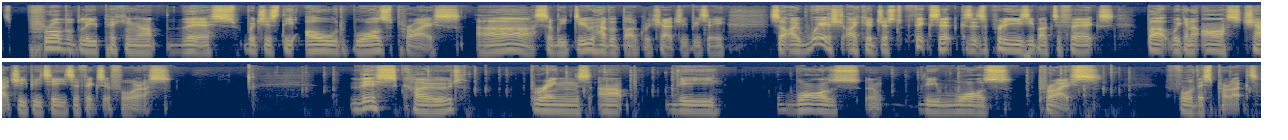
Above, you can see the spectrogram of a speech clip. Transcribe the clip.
It's probably picking up this, which is the old was price. Ah, so we do have a bug with ChatGPT. So I wish I could just fix it because it's a pretty easy bug to fix, but we're going to ask ChatGPT to fix it for us. This code brings up the was uh, the was price for this product.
